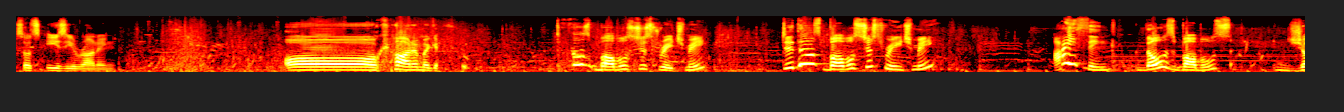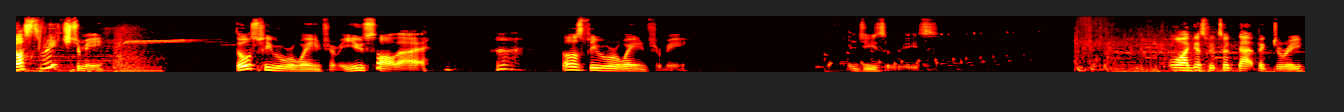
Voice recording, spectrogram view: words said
so it's easy running. Oh, God, oh my God. Did those bubbles just reach me? Did those bubbles just reach me? I think those bubbles just reached me. Those people were waiting for me. You saw that. Those people were waiting for me. Jeez Louise. Well, I guess we took that victory.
